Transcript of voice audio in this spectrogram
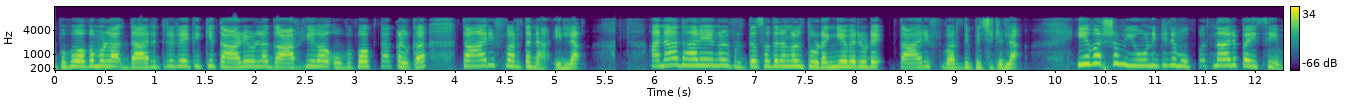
ഉപഭോഗമുള്ള ദാരിദ്ര്യരേഖയ്ക്ക് താഴെയുള്ള ഗാർഹിക ഉപഭോക്താക്കൾക്ക് താരിഫ് വർധന ഇല്ല. അനാഥാലയങ്ങൾ വൃദ്ധസദനങ്ങൾ തുടങ്ങിയവരുടെ താരിഫ് വർദ്ധിപ്പിച്ചിട്ടില്ല. ഈ വർഷം യൂണിറ്റിന് മുപ്പത്തിനാല് പൈസയും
